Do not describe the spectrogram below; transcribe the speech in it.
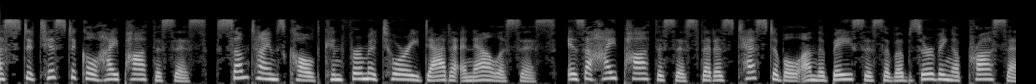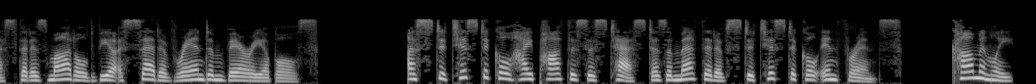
A statistical hypothesis, sometimes called confirmatory data analysis, is a hypothesis that is testable on the basis of observing a process that is modeled via a set of random variables. A statistical hypothesis test is a method of statistical inference. Commonly,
